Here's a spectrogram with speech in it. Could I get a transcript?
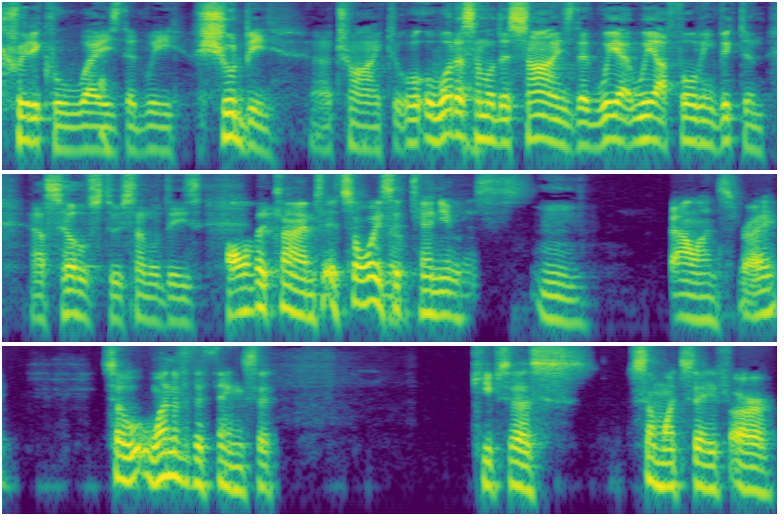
critical ways that we should be uh, trying to, or, or, what are some of the signs that we are we are falling victim ourselves to some of these? All the times, it's always yeah. a tenuous mm. balance, right? So one of the things that keeps us somewhat safe are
